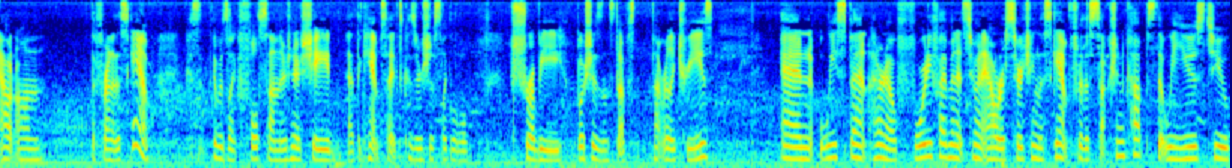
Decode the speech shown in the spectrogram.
out on the front of the scamp because it was like full sun. There's no shade at the campsites because there's just like little shrubby bushes and stuff, not really trees. And we spent, I don't know, 45 minutes to an hour searching the scamp for the suction cups that we used to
